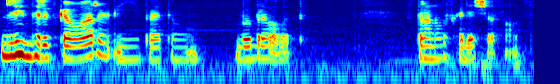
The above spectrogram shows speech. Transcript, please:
длинный разговор, и поэтому выбрала вот страну восходящего солнца.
